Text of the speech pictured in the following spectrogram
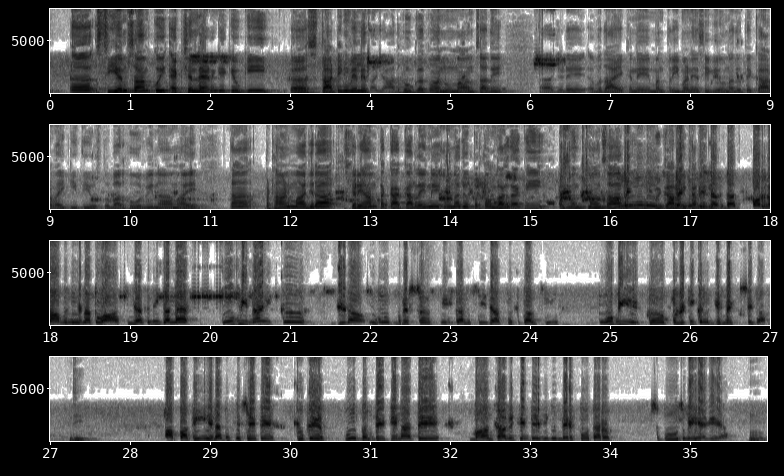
ਸੀਐਮ ਸਾਹਿਬ ਕੋਈ ਐਕਸ਼ਨ ਲੈਣਗੇ? ਕਿਉਂਕਿ ਸਟਾਰਟਿੰਗ ਵੇਲੇ ਤਾਂ ਯਾਦ ਹੋਊਗਾ ਤੁਹਾਨੂੰ ਮਾਨਸਾ ਦੇ ਜਿਹੜੇ ਵਿਧਾਇਕ ਨੇ, ਮੰਤਰੀ ਬਣੇ ਸੀਗੇ, ਉਹਨਾਂ ਦੇ ਉੱਤੇ ਕਾਰਵਾਈ ਕੀਤੀ, ਉਸ ਤੋਂ ਬਾਅਦ ਹੋਰ ਵੀ ਨਾਮ ਆਏ। ਤਾਂ ਪਠਾਨ ਮਾਜਰਾ ਸ਼ਰੇਆਮ ਧੱਕਾ ਕਰ ਰਹੇ ਨੇ। ਉਹਨਾਂ ਦੇ ਉੱਪਰ ਤੁਹਾਨੂੰ ਲੱਗਦਾ ਕਿ ਭਗਵੰਤ ਮਾਨ ਸਾਹਿਬ ਨਹੀਂ ਕੋਈ ਕਾਰਵਾਈ ਨਹੀਂ ਕਰਨਗੇ? ਲੱਗਦਾ। ਔਰ ਨਾ ਮੈਨੂੰ ਇਹਨਾਂ ਤੋਂ ਆਸ ਹੀ। ਅਸਲੀ ਗੱਲ ਹੈ ਉਹ ਵੀ ਨਾ ਇੱਕ ਜਿਹੜਾ ਉਹ ਮਿਨਿਸਟਰ ਦੀ ਗੱਲ ਸੀ ਜਾਂ ਕੁਝ ਗੱਲ ਸੀ ਉਹ ਵੀ ਇੱਕ ਪੋਲੀਟੀਕਲ ਗਿਮਿਕ ਸੀਗਾ। ਜੀ। ਆਪਾਂ ਕਹੀਏ ਨਾ ਵੀ ਕਿਸੇ ਤੇ ਕਿਉਂਕਿ ਉਹ ਬੰਦੇ ਜਿਨ੍ਹਾਂ ਤੇ ਮਾਨ ਸਾਹਿਬ ਵੀ ਕਹਿੰਦੇ ਸੀ ਕਿ ਮੇਰੇ ਕੋਲ ਤਾਂ ਸਬੂਤ ਵੀ ਹੈਗੇ ਆ।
